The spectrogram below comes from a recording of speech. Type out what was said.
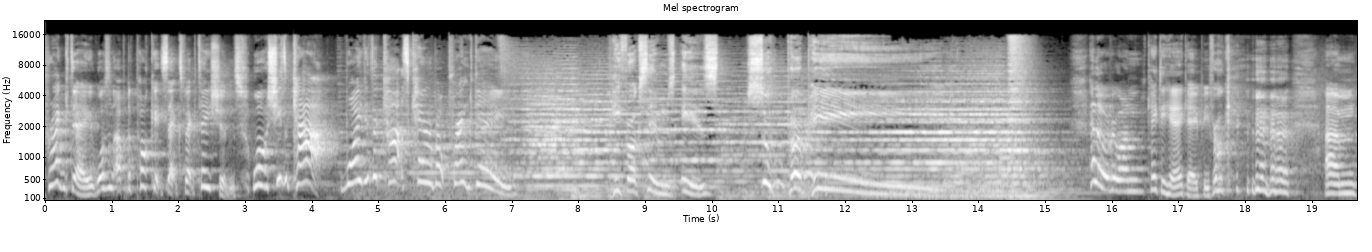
Prank Day wasn't up to Pocket's expectations. Well, she's a cat. Why did the cats care about Prank Day? Peafrog Sims is Super Pea. Hello everyone, Katie here, KP Frog. um,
